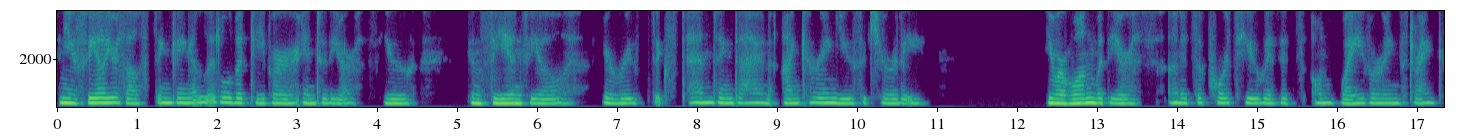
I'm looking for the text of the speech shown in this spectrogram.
And you feel yourself sinking a little bit deeper into the earth. You can see and feel your roots extending down, anchoring you securely. You are one with the earth, and it supports you with its unwavering strength.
